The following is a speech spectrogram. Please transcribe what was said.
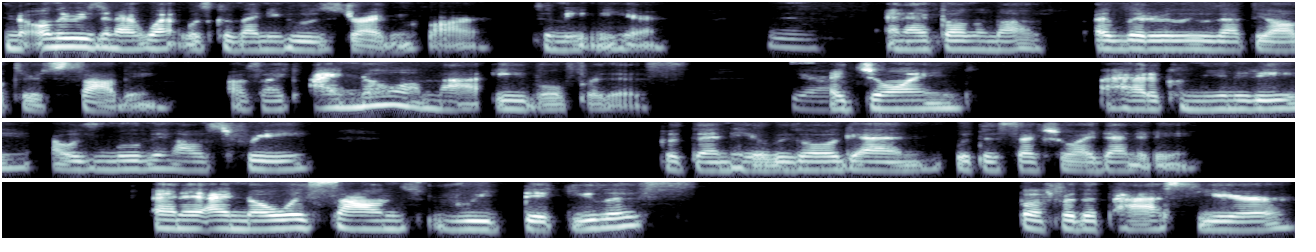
And the only reason I went was because I knew who was driving far to meet me here. Mm. And I fell in love. I literally was at the altar sobbing. I was like, I know I'm not evil for this. Yeah. I joined. I had a community. I was moving. I was free. But then here we go again with the sexual identity. And it, I know it sounds ridiculous, but for the past year,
